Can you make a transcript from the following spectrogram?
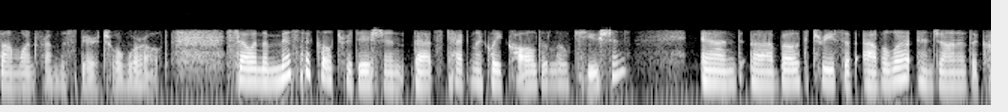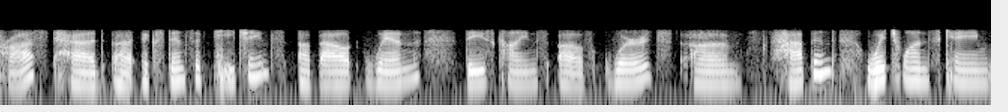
someone from the spiritual world. So, in the mystical tradition, that's technically called a locution. And uh, both Teresa of Avila and John of the Cross had uh, extensive teachings about when these kinds of words um, happened, which ones came,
